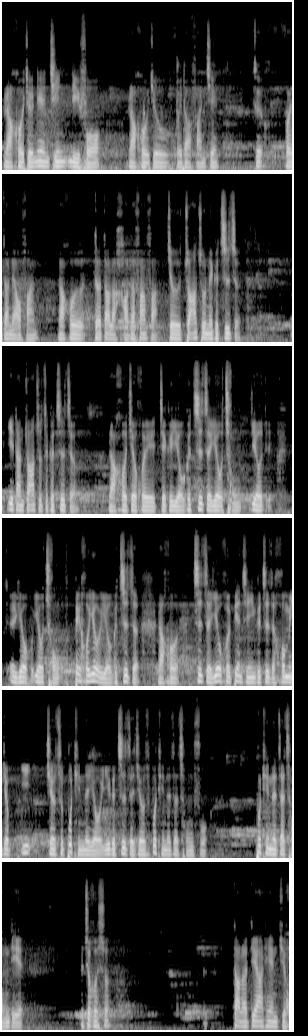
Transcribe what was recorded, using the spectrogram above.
然后就念经礼佛，然后就回到房间，就回到疗房，然后得到了好的方法，就抓住那个智者。一旦抓住这个智者，然后就会这个有个智者又重又又又重背后又有个智者，然后智者又会变成一个智者，后面就一就是不停的有一个智者，就是不停的在重复，不停的在重叠，就会说，到了第二天就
